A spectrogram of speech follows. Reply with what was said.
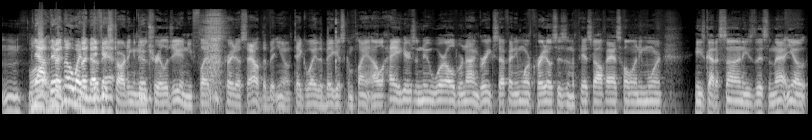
Mm, well, Now, there's but, no way to know if you're starting a new trilogy and you flesh Kratos out, the you know, take away the biggest complaint. Oh, hey, here's a new world. We're not in Greek stuff anymore. Kratos isn't a pissed off asshole anymore. He's got a son. He's this and that. You know.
